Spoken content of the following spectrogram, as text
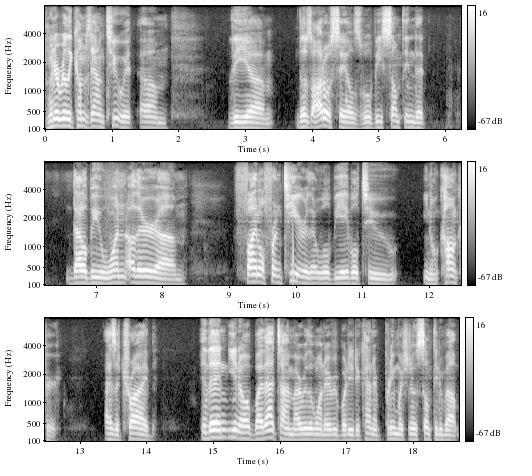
when it really comes down to it, um, the um, those auto sales will be something that that'll be one other um, final frontier that we'll be able to, you know, conquer as a tribe. And then, you know, by that time, I really want everybody to kind of pretty much know something about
